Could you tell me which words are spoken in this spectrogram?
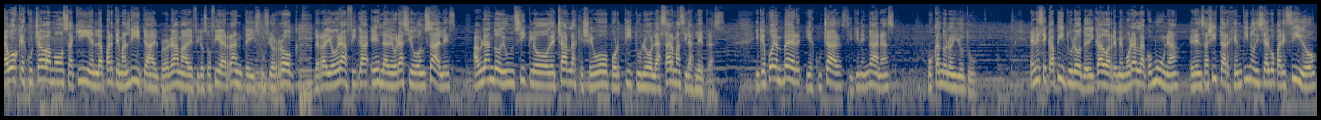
La voz que escuchábamos aquí en La Parte Maldita, el programa de filosofía errante y sucio rock de radiográfica, es la de Horacio González, hablando de un ciclo de charlas que llevó por título Las armas y las letras, y que pueden ver y escuchar, si tienen ganas, buscándolo en YouTube. En ese capítulo dedicado a rememorar la comuna, el ensayista argentino dice algo parecido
